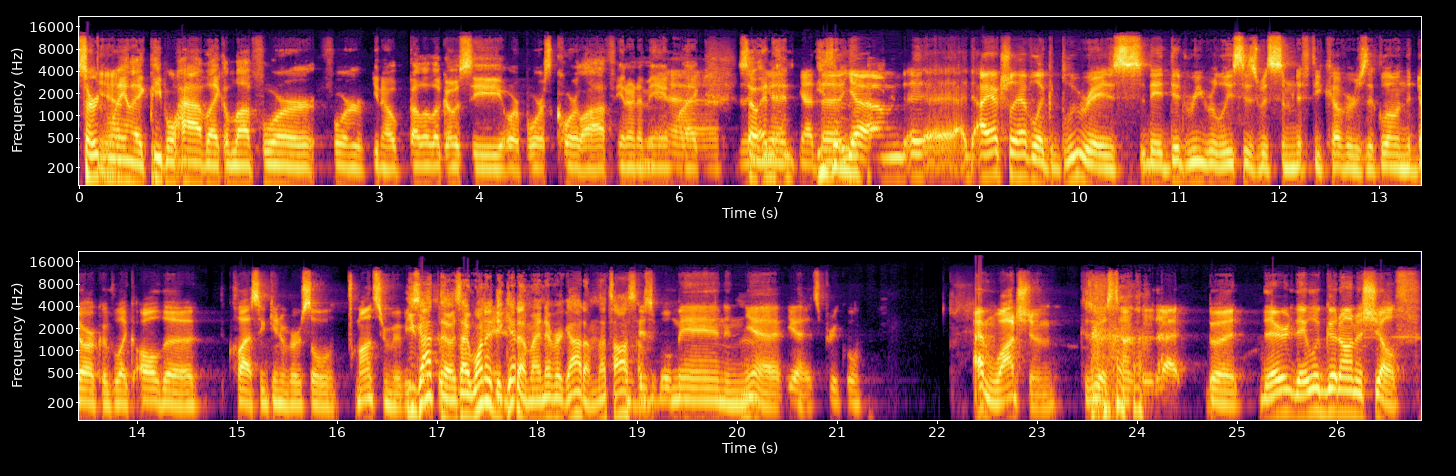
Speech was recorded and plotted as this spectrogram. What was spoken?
certainly like people have like a love for for you know Bela Lugosi or Boris Karloff. You know what I mean? Like so, and- yeah, and he's the- yeah, um, uh, I actually have like Blu-rays. They did re-releases with some nifty covers that glow in the dark of like all the classic Universal monster movies. you got like those. I wanted to get them. I never got them. That's awesome. Invisible Man, and Mm. yeah, yeah, it's pretty cool. I haven't watched them because who has time for that? But they're they look good on a shelf.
